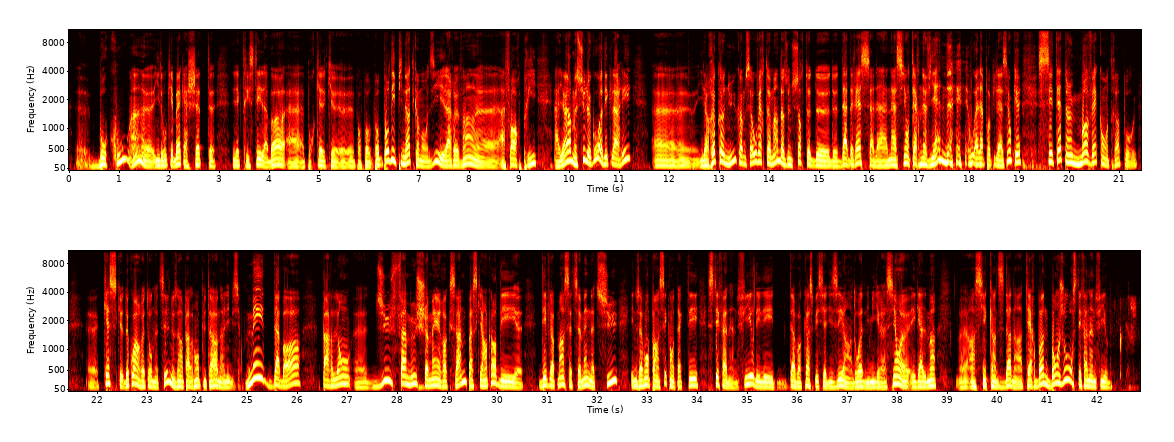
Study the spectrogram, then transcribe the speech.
beaucoup. Hein. Hydro-Québec achète l'électricité là-bas pour, quelques, pour, pour, des pinottes, comme on dit, et la revend à fort prix ailleurs. Monsieur Legault a déclaré euh, il a reconnu comme ça ouvertement dans une sorte d'adresse de, à la nation terre-neuvienne ou à la population que c'était un mauvais contrat pour eux. Euh, qu'est-ce que, de quoi en retourne-t-il? Nous en parlerons plus tard dans l'émission. Mais d'abord, parlons euh, du fameux chemin Roxham, parce qu'il y a encore des euh, développements cette semaine là-dessus. Et nous avons pensé contacter Stéphane Anfield. Il est avocat spécialisé en droit de l'immigration, également ancien candidat dans Terrebonne. Bonjour, Stéphane Anfield.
